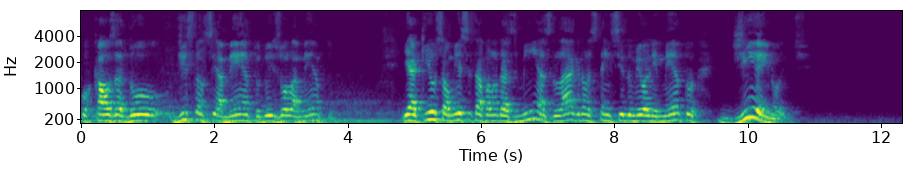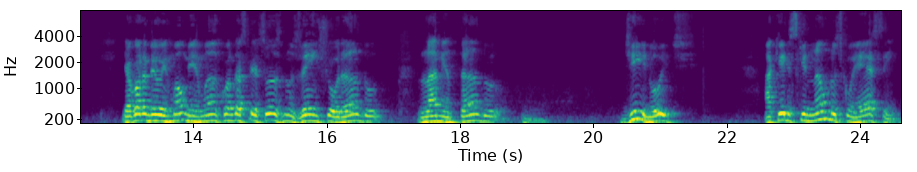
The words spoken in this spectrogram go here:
por causa do distanciamento, do isolamento. E aqui o salmista está falando: as minhas lágrimas têm sido meu alimento dia e noite. E agora, meu irmão, minha irmã, quando as pessoas nos veem chorando, lamentando, dia e noite, aqueles que não nos conhecem,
